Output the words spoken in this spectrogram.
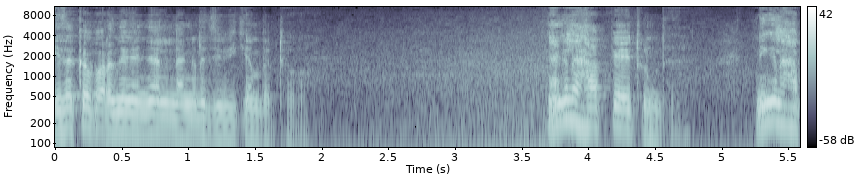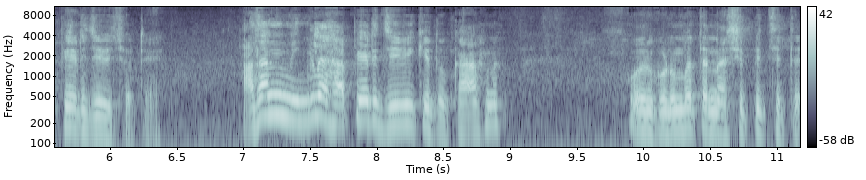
ഇതൊക്കെ പറഞ്ഞു കഴിഞ്ഞാൽ ഞങ്ങൾ ജീവിക്കാൻ പറ്റുമോ ഞങ്ങൾ ഹാപ്പി ആയിട്ടുണ്ട് നിങ്ങൾ ഹാപ്പിയായിട്ട് ജീവിച്ചോട്ടെ അതാണ് നിങ്ങൾ ഹാപ്പിയായിട്ട് ജീവിക്കുന്നു കാരണം ഒരു കുടുംബത്തെ നശിപ്പിച്ചിട്ട്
